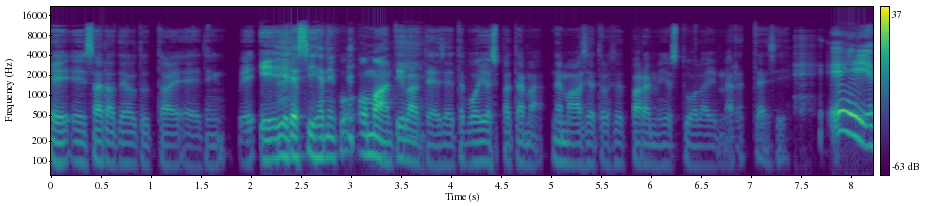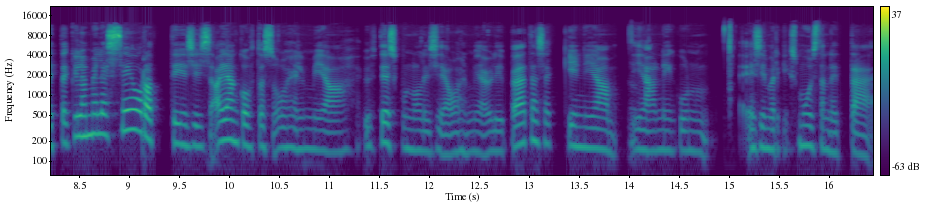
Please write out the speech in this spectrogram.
ei, ei sadateltu tai ei, niin, ei edes siihen niin kuin omaan tilanteeseen, että voi jospa tämä, nämä asiat olisivat paremmin, jos tuolla ymmärrettäisiin. Ei, että kyllä meille seurattiin siis ajankohtaisohjelmia, yhteiskunnallisia ohjelmia ylipäätänsäkin ja, ja niin kuin esimerkiksi muistan, että,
